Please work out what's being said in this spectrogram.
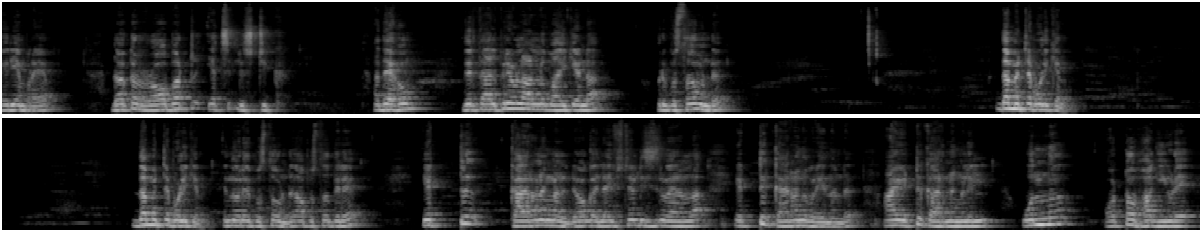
പേര് ഞാൻ പറയാം. ഡോക്ടർ റോബർട്ട് എച്ച് ലിസ്റ്റിക് അദ്ദേഹവും ഇതിൽ താല്പര്യമുള്ള ആളുകൾ വായിക്കേണ്ട ഒരു പുസ്തകമുണ്ട്. ദ മെറ്റബോളിക്കൽ ദ മെറ്റബോളിക്കൽ എന്ന് പറയുന്ന പുസ്തകമുണ്ട്. ആ പുസ്തകത്തിൽ എട്ട് കാരണങ്ങൾ രോഗ ലൈഫ് സ്റ്റൈൽ ഡിസീസിന് വരാനുള്ള എട്ട് കാരണങ്ങൾ പറയുന്നുണ്ട്. ആ എട്ട് കാരണങ്ങളിൽ ഒന്ന് ഓട്ടോഭാഗിയുടെ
